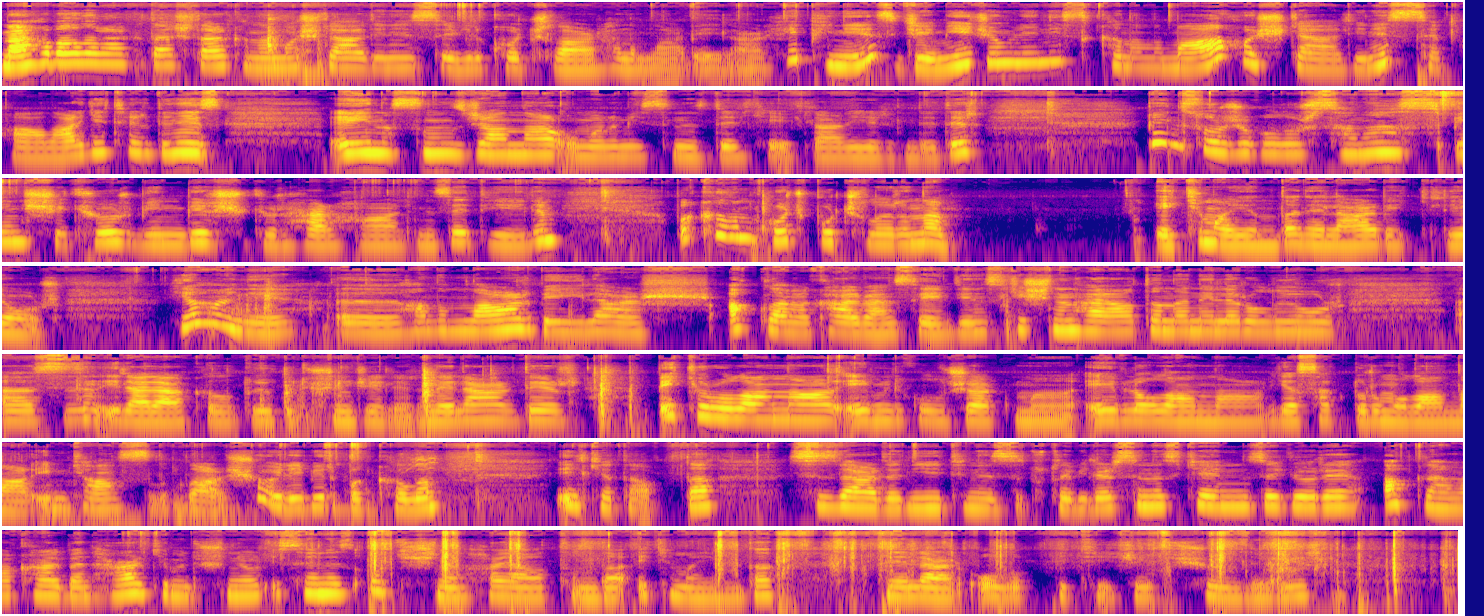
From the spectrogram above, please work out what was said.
Merhabalar arkadaşlar kanalıma hoş geldiniz sevgili koçlar, hanımlar, beyler. Hepiniz Cemiye Cümleniz kanalıma hoş geldiniz, sefalar getirdiniz. Ey nasılsınız canlar? Umarım iyisinizdir, keyifler yerindedir. Beni soracak olursanız bin şükür, bin bir şükür her halinize diyelim. Bakalım koç burçlarını Ekim ayında neler bekliyor? Yani e, hanımlar, beyler, akla ve kalben sevdiğiniz kişinin hayatında neler oluyor? E, sizin ile alakalı duygu düşünceleri nelerdir? Bekar olanlar evlilik olacak mı? Evli olanlar, yasak durum olanlar, imkansızlıklar. Şöyle bir bakalım. İlk etapta sizler de niyetinizi tutabilirsiniz kendinize göre. Aklen ve kalben her kimi düşünüyor iseniz o kişinin hayatında Ekim ayında neler olup bitecek şöyle bir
